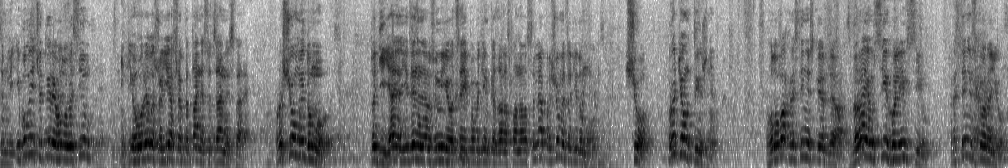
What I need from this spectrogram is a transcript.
землі. І були чотири голови сіл, які говорили, що є ще питання соціальної сфери. Про що ми домовились? Тоді, я єдине не розумію оцеї поведінки зараз пана Василя, про що ми тоді домовились? Що протягом тижня голова Христинівської РДА збирає усіх голів сіл Христинівського району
